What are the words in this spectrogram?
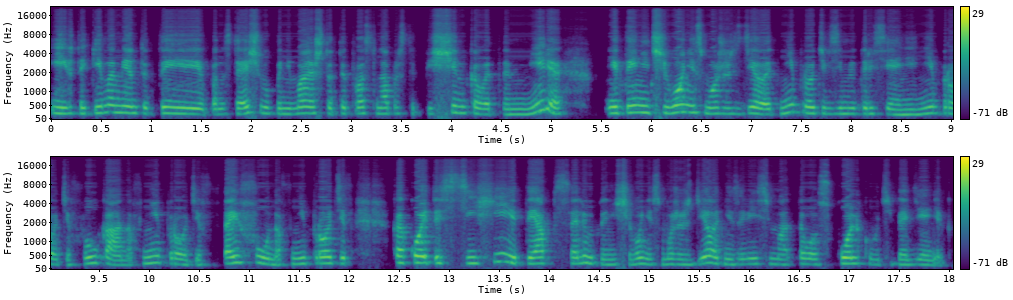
И в такие моменты ты по-настоящему понимаешь, что ты просто-напросто песчинка в этом мире, и ты ничего не сможешь сделать ни против землетрясений, ни против вулканов, ни против тайфунов, ни против какой-то стихии. Ты абсолютно ничего не сможешь делать, независимо от того, сколько у тебя денег.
